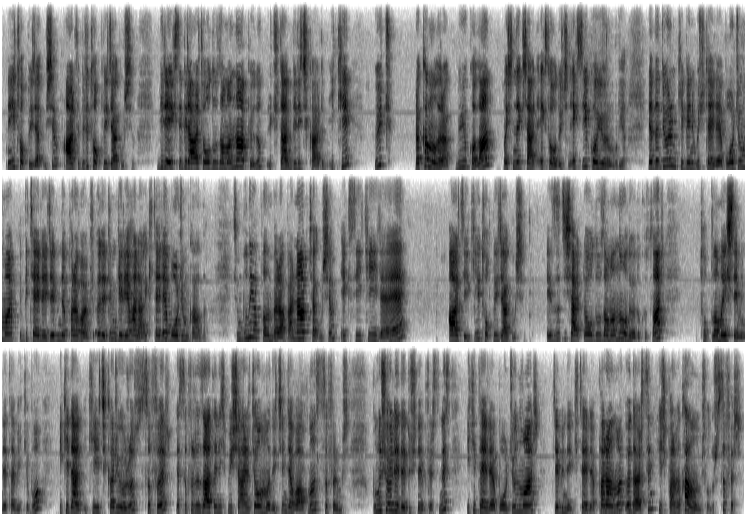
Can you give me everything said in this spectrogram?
neyi toplayacakmışım? Artı 1'i toplayacakmışım. 1'e eksi 1 artı olduğu zaman ne yapıyorduk? 3'ten 1'i çıkardım. 2, 3 rakam olarak büyük olan başındaki işaret eksi olduğu için eksiyi koyuyorum buraya. Ya da diyorum ki benim 3 TL borcum var. 1 TL cebimde para varmış. Ödedim. Geriye hala 2 TL borcum kaldı. Şimdi bunu yapalım beraber. Ne yapacakmışım? Eksi 2 ile artı 2'yi toplayacakmışım. E, zıt işaretli olduğu zaman ne oluyordu kızlar? Toplama işleminde tabii ki bu. 2'den 2'yi çıkarıyoruz. 0. E 0'ın zaten hiçbir işareti olmadığı için cevabımız 0'mış. Bunu şöyle de düşünebilirsiniz. 2 TL borcun var. Cebinde 2 TL paran var. Ödersin. Hiç paran kalmamış olur. 0.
